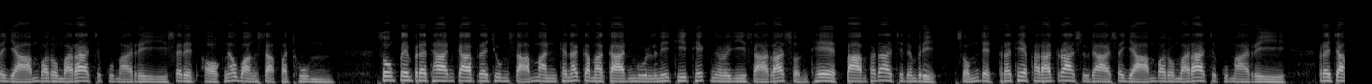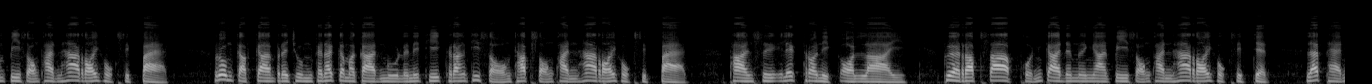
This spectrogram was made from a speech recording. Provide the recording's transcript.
สยามบรมราชกุมารี เสด็จออกณวังสัปทุม ทรงเป็นประธานการประชุมสามัญคณะกรรมการมูลนิธิเทคโนโลยีสารสนเทศ ตามพระราชดำริ สมเด็จพระเทพรัตนราชสุดาสยามบรมราชกุมารี ประจำปี 2568 ร่วมกับการประชุมคณะกรรมการมูลนิธิครั้งที่2ทับ2568 ผ่านสื่ออิเล็กทรอนิกส์ออนไลน์ เพื่อรับทราบผลการดำเนินงานปี 2567 และแผน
